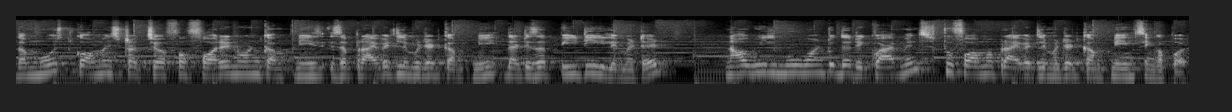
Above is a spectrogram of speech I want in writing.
The most common structure for foreign owned companies is a private limited company that is a PTE limited now we'll move on to the requirements to form a private limited company in Singapore.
